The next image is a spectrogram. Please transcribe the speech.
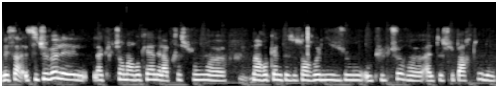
Mais ça, si tu veux, les, la culture marocaine et la pression euh, Mhm. marocaine, que ce soit religion ou culture, elle te suit partout. Donc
